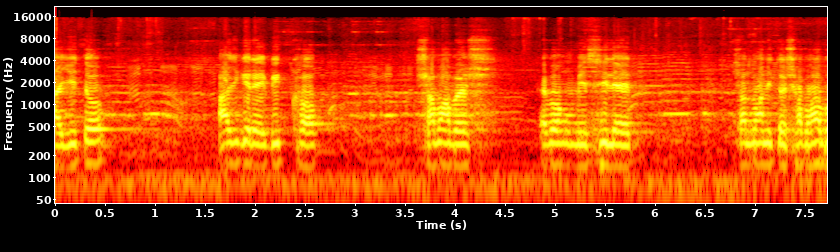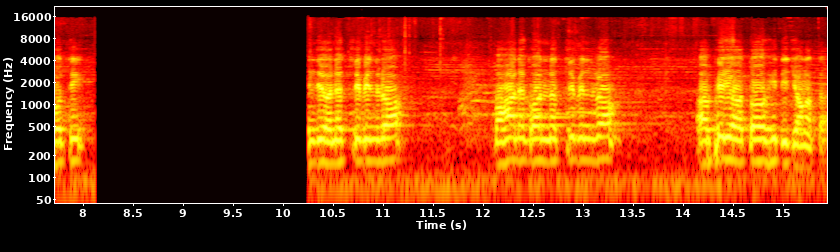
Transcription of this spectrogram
আয়োজিত। আজকের এই বিক্ষোভ, সমাবেশ এবং মিছিলের সম্মানিত সভাপতি, কেন্দ্রীয় নেতৃবৃন্দ, মহানগর নেতৃবৃন্দ অপ্রিয় প্রিয় তৌহিদি জনতা,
